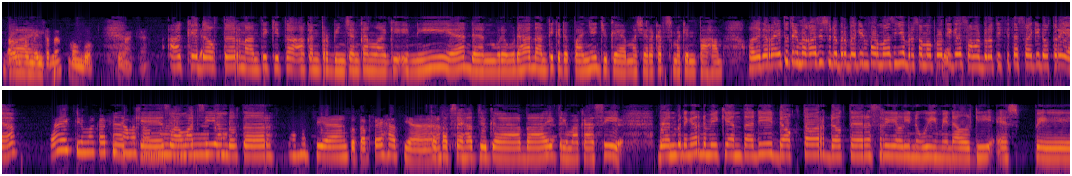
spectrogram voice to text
Kalau untuk maintenance monggo, silakan. Oke ya. dokter, nanti kita akan perbincangkan lagi ini ya dan mudah-mudahan nanti ke depannya juga masyarakat semakin paham. Oleh karena itu terima kasih sudah berbagi informasinya bersama Pro 3. Ya. Selamat beraktivitas lagi dokter ya. Baik, terima kasih sama-sama. Oke, selamat siang dokter. Selamat siang, tetap sehat ya. Tetap sehat juga, baik, ya. terima kasih. Ya. Dan pendengar demikian tadi Dokter Dokter Sri Linui Menaldi SPKK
